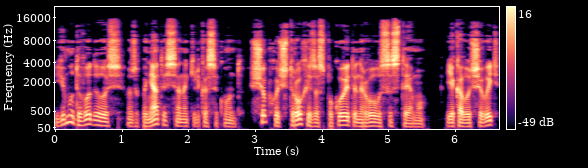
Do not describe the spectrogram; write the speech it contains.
йому доводилось зупинятися на кілька секунд, щоб хоч трохи заспокоїти нервову систему, яка, вочевидь,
